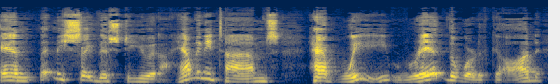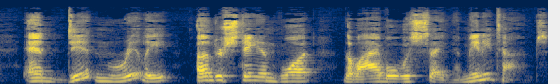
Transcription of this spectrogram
And let me say this to you. How many times have we read the Word of God and didn't really understand what the Bible was saying. many times.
